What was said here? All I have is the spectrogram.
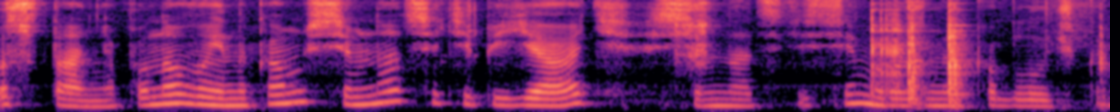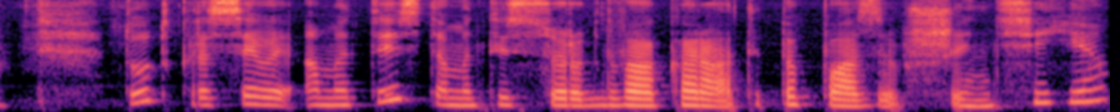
останнє по новинкам 17,5, 17,7 розмір каблучки. Тут красивий аметист, аметист 42 карати, топази в шинці є.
